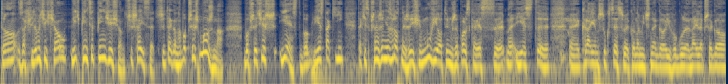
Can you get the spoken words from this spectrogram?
to za chwilę będzie chciał mieć 550 czy 600 czy tego, no bo przecież można, bo przecież jest, bo jest taki, takie sprzężenie zwrotne. Jeżeli się mówi o tym, że Polska jest, e, jest krajem sukcesu ekonomicznego i w ogóle najlepszego,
